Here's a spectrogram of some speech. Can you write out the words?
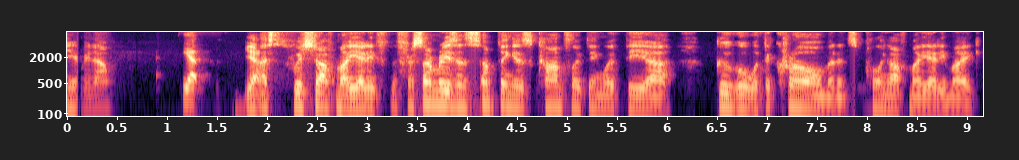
you hear me now Yep. Yeah. I switched off my yeti for some reason something is conflicting with the uh google with the chrome and it's pulling off my yeti mic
